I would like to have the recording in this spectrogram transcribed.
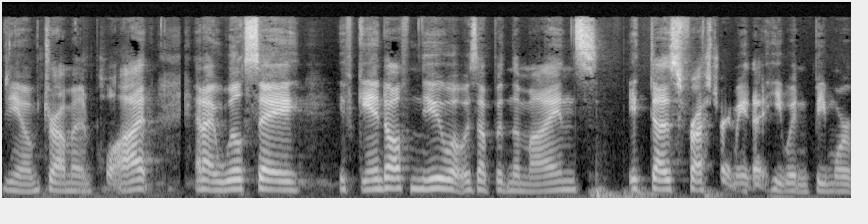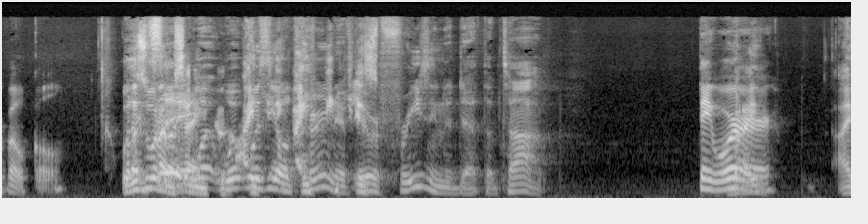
you know, drama and plot. And I will say, if Gandalf knew what was up in the mines, it does frustrate me that he wouldn't be more vocal. Well, this is what I'm saying. What, what I was the think- I alternative? They were freezing to death up top. They were. I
